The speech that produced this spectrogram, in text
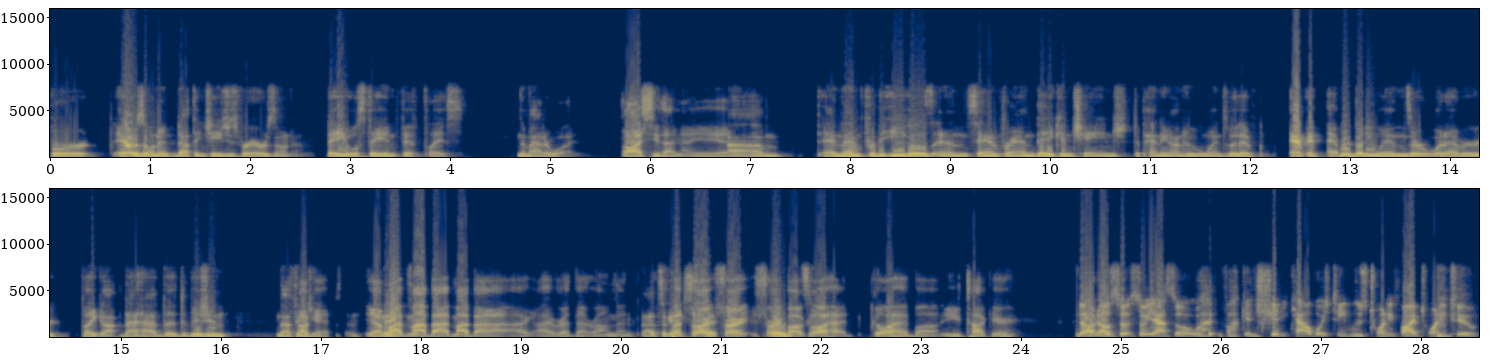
for Arizona. Nothing changes for Arizona. They will stay in fifth place, no matter what. Oh, I see that now. Yeah, yeah. Um, and then for the Eagles and San Fran, they can change depending on who wins. But if if if everybody wins or whatever, like uh, that have the division, nothing Okay. changes. Then yeah, my, my bad. My bad. I, I I read that wrong then. that's okay. But sorry, sorry, sorry, Go Bob. ahead. Go ahead. Go ahead, Bob. You talk your. No, no. So, so yeah. So, fucking shitty Cowboys team lose 25-22.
